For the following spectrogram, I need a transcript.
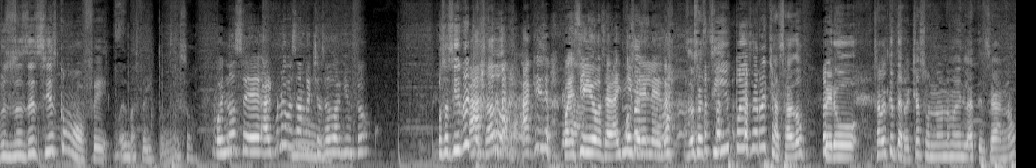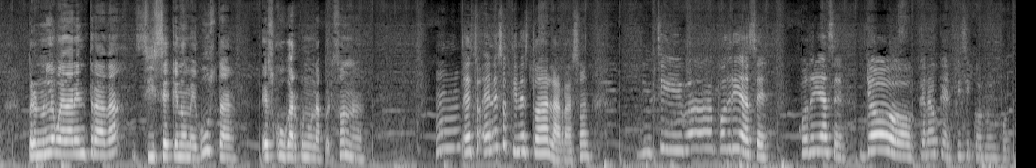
Pues es- es- sí es como feo, es más feito, ¿no? Eso. Pues no sé, ¿alguna vez han rechazado a alguien feo? O sea, sí rechazado. Aquí dice, pues sí, o sea, hay O sea, niveles. O sea, sí puede ser rechazado, pero sabes que te rechazo, no, no me late, sea, ¿no? Pero no le voy a dar entrada si sé que no me gusta. Es jugar con una persona. Mm, eso, en eso tienes toda la razón. Mm, Sí, va, podría ser, podría ser. Yo creo que el físico no importa.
